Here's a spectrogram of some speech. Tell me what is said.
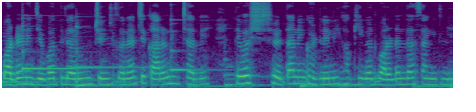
वार्डनने जेव्हा तिला रूम चेंज करण्याचे कारण विचारले तेव्हा श्वेताने घडलेली हकीकत वार्डनला सांगितली.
